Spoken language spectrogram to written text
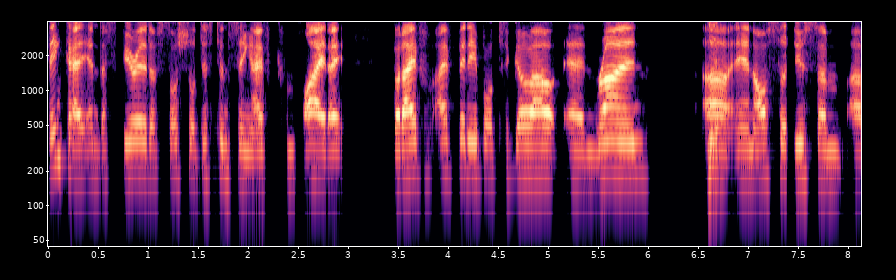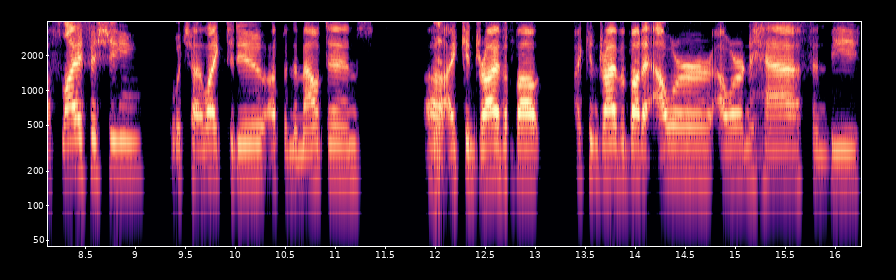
think I, in the spirit of social distancing, I've complied. I, but I've I've been able to go out and run, Yeah. uh, and also do some uh, fly fishing, which I like to do up in the mountains. Uh, Yeah. I can drive about I can drive about an hour, hour and a half, and be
